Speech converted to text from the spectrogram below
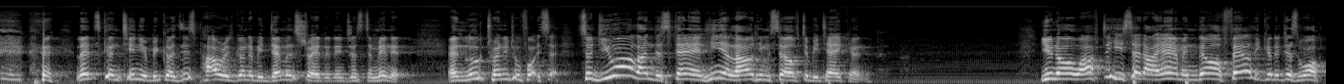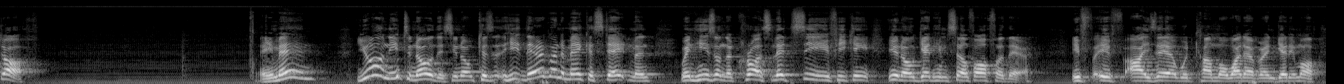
Let's continue because this power is going to be demonstrated in just a minute. And Luke 22, 4. So, so do you all understand? He allowed himself to be taken. You know, after he said, I am, and they all fell, he could have just walked off. Amen. You all need to know this, you know, because they're going to make a statement when he's on the cross. Let's see if he can, you know, get himself off of there. If, if Isaiah would come or whatever and get him off.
